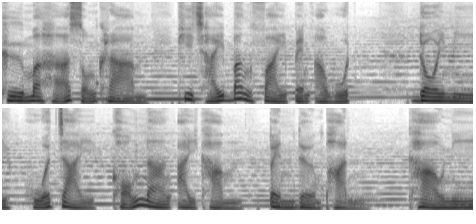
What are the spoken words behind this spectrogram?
คือมหาสงครามที่ใช้บั้งไฟเป็นอาวุธ โดยมีหัวใจของนางไอคำเป็นเดิมพัน ข่าวนี้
